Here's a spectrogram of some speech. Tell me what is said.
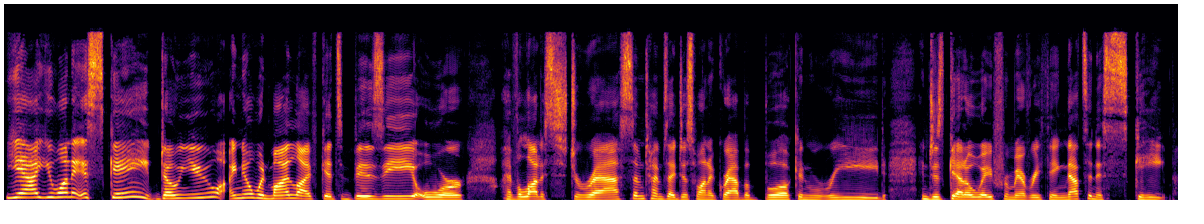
Yeah, you want to escape, don't you? I know when my life gets busy or I have a lot of stress, sometimes I just want to grab a book and read and just get away from everything. That's an escape.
